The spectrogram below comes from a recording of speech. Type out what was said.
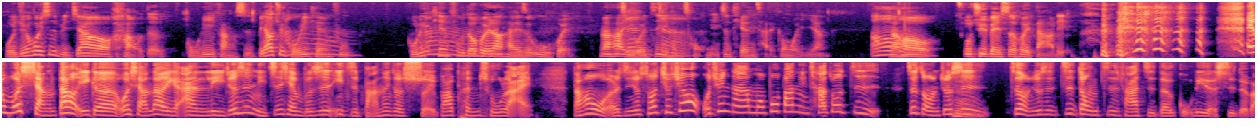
我觉得会是比较好的鼓励方式。不要去鼓励天赋，哦鼓励天赋都会让孩子误会，让他以为自己很聪明，是天才，跟我一样，哦，然后出去被社会打脸。哎、我想到一个，我想到一个案例，就是你之前不是一直把那个水不要喷出来，然后我儿子就说：“球球，我去拿抹布帮你擦桌子。”这种就是、嗯这种就是自动自发值得鼓励的事，对吧？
